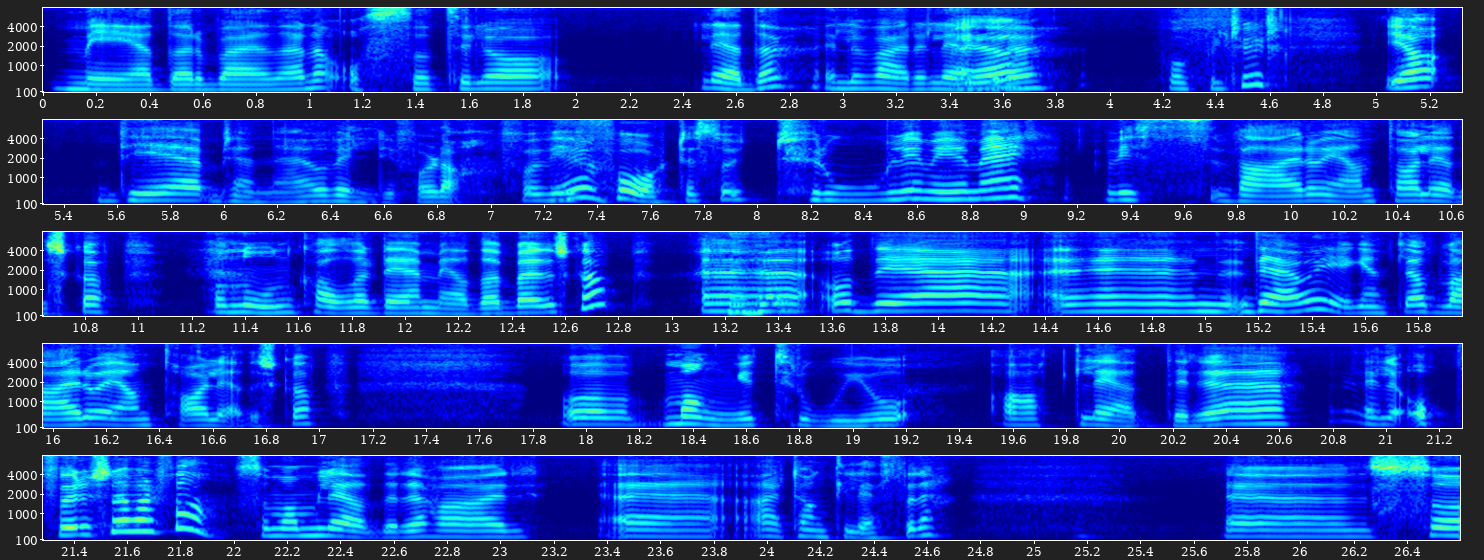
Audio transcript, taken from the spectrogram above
medarbeiderne også til å lede, eller være ledere ja. på kultur? Ja, det brenner jeg jo veldig for, da. For vi ja. får til så utrolig mye mer hvis hver og en tar lederskap. Og noen kaller det medarbeiderskap. Eh, og det, eh, det, er jo egentlig at hver og en tar lederskap. Og mange tror jo at ledere, eller oppfører seg i hvert fall, som om ledere har, eh, er tankelesere. Eh, så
